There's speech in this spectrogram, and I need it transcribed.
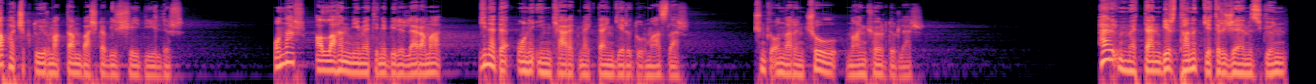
apaçık duyurmaktan başka bir şey değildir. Onlar Allah'ın nimetini bilirler ama yine de onu inkar etmekten geri durmazlar. Çünkü onların çoğu nankördürler. Her ümmetten bir tanık getireceğimiz gün,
